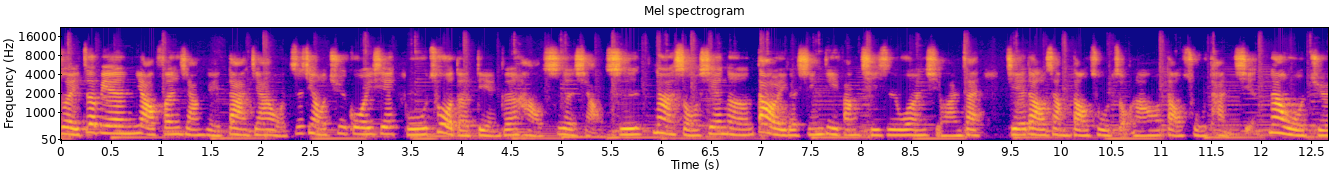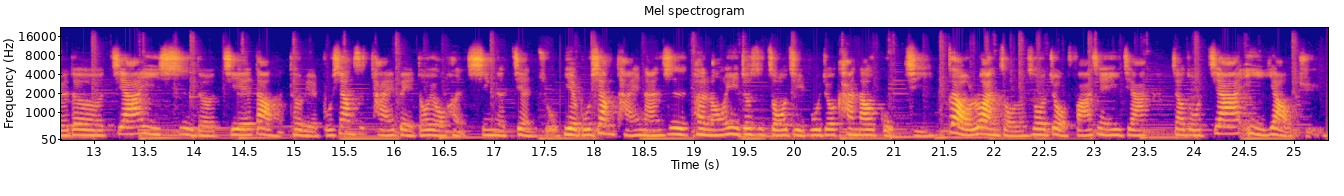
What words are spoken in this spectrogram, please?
所以这边要分享给大家，我之前有去过一些不错的点跟好吃的小吃。那首先呢，到了一个新地方，其实我很喜欢在街道上到处走，然后到处探险。那我觉得嘉义市的街道很特别，不像是台台北都有很新的建筑，也不像台南是很容易就是走几步就看到古迹。在我乱走的时候，就有发现一家叫做嘉义药局。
